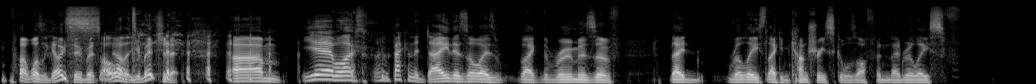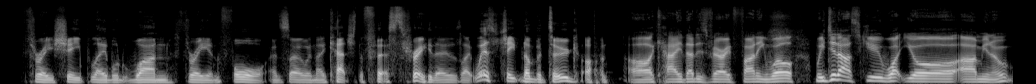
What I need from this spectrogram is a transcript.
I wasn't going to, but now that you mention it, um, yeah. Well, I, back in the day, there's always like the rumors of they'd release like in country schools. Often they'd release three sheep labeled one, three, and four, and so when they catch the first three, they was like, "Where's sheep number two gone?" Okay, that is very funny. Well, we did ask you what your, um, you know,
